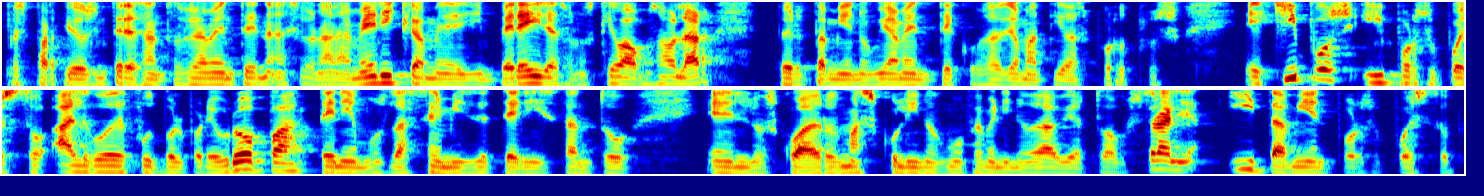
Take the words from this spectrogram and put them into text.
pues partidos interesantes, obviamente, Nacional América, Medellín Pereira, son los que vamos a hablar, pero también, obviamente, cosas llamativas por otros equipos y, por supuesto, algo de fútbol por Europa. Tenemos las semis de tenis, tanto en los cuadros masculino como femenino de Abierto Australia y también, por supuesto,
